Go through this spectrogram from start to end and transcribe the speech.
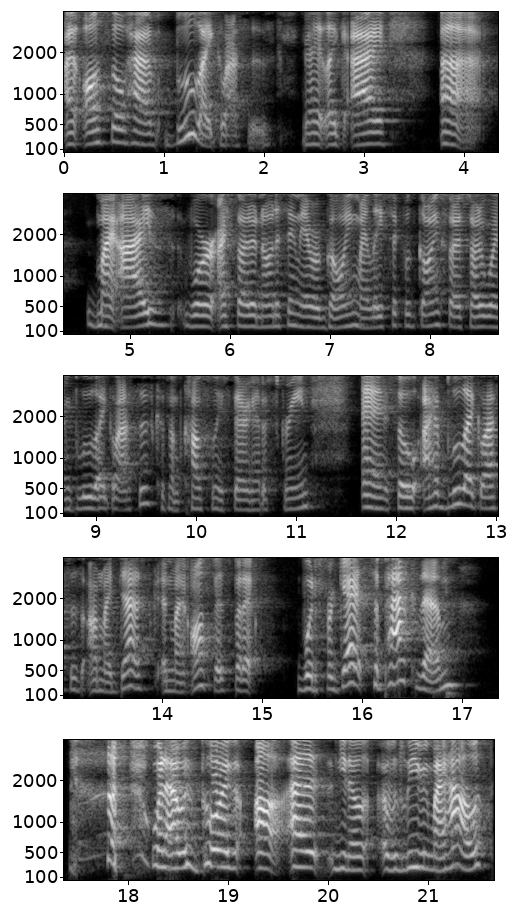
I also have blue light glasses, right? Like I, uh, my eyes were, I started noticing they were going, my LASIK was going. So I started wearing blue light glasses because I'm constantly staring at a screen. And so I have blue light glasses on my desk in my office, but I would forget to pack them when I was going, uh, at, you know, I was leaving my house.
